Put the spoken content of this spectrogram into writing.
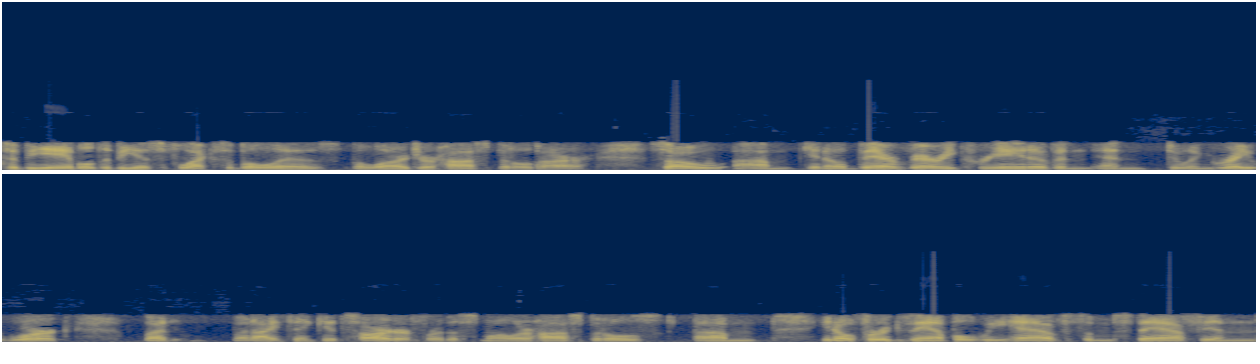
to be able to be as flexible as the larger hospitals are. So, um, you know, they're very creative and, and doing great work, but but I think it's harder for the smaller hospitals. Um, you know, for example, we have some staff in,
